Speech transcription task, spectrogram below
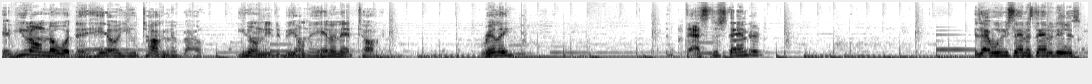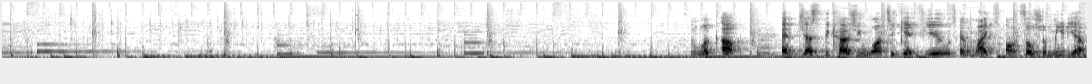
If you don't know what the hell you're talking about, you don't need to be on the internet talking. Really? That's the standard? Is that what we saying the standard is? Look up. And just because you want to get views and likes on social media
